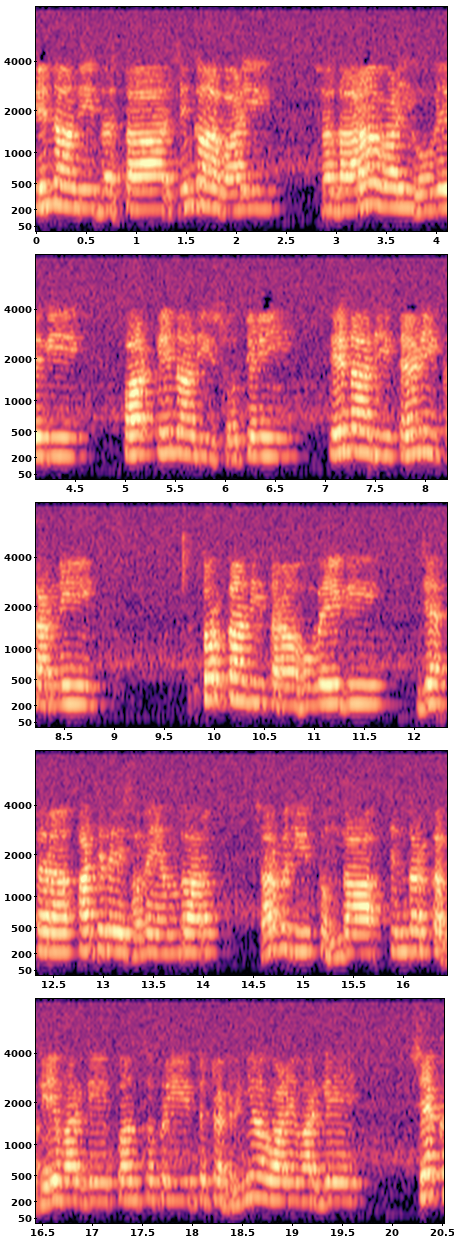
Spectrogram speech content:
ਇਹਨਾਂ ਦੀ ਦਸਤਾਰ ਸਿੰਘਾਂ ਵਾਲੀ, ਸਰਦਾਰਾਂ ਵਾਲੀ ਹੋਵੇਗੀ। ਪਰ ਇਹਨਾਂ ਦੀ ਸੋਚਣੀ, ਇਹਨਾਂ ਦੀ ਕਹਿਣੀ ਕਰਨੀ ਤੁਰਕਾਂ ਦੀ ਤਰ੍ਹਾਂ ਹੋਵੇਗੀ, ਜਿਸ ਤਰ੍ਹਾਂ ਅੱਜ ਦੇ ਸਮੇਂ ਅੰਦਰ ਸਰਬਜੀਤ ਧੁੰਦਾ ਇੰਦਰ ਘੱਗੇ ਵਰਗੇ ਪੰਥ ਪ੍ਰੀਤ ਢੱਡਰੀਆਂ ਵਾਲੇ ਵਰਗੇ, ਸਿੱਖ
